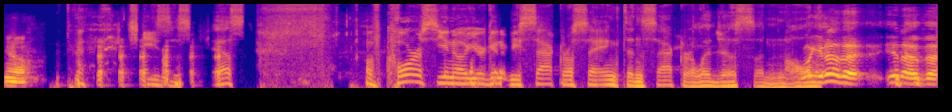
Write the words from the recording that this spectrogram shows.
you know Jesus. yes. Of course, you know, you're going to be sacrosanct and sacrilegious and all Well, you know the you know the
